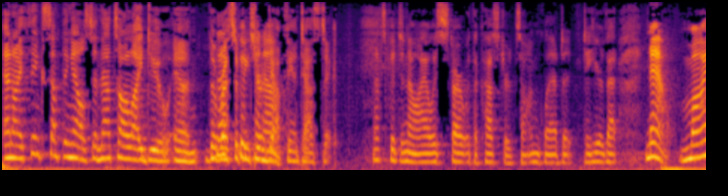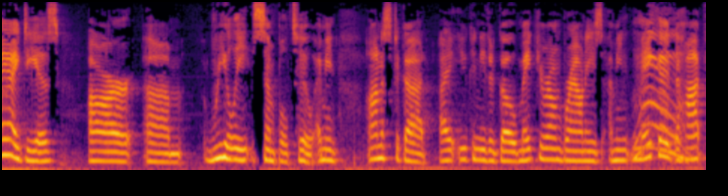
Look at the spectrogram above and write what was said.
and I think something else, and that's all I do. And the That's recipe turned know. out fantastic. That's good to know. I always start with a custard, so I'm glad to, to hear that. Now, my ideas are um, really simple too. I mean, honest to God, I you can either go make your own brownies. I mean, make a mm. hot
